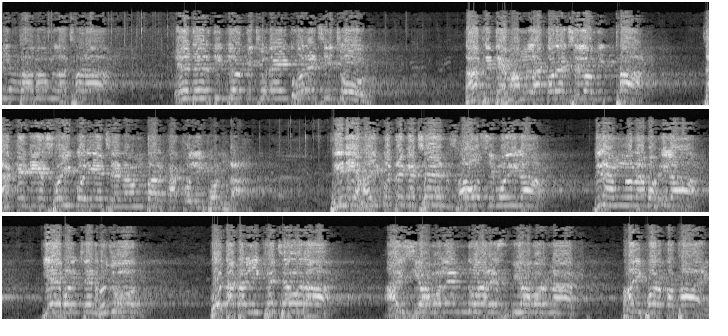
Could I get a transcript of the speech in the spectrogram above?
মিথ্যা মামলা ছাড়া এদের দ্বিতীয় কিছু নেই, ধরেছি চোর। কাঁথিতে মামলা করেছিল মিথ্যা। যাকে দিয়ে সই করিয়েছে নাম তার কাকলি পণ্ডা। তিনি হাইকোর্টে গেছেন, সাহসী মহিলা, বীরাঙ্গনা মহিলা। গিয়ে বলছেন, হুজুর, গোটাটা লিখেছে ওরা। আইসি অমলেন্দু আর এসপি অমরনাথ, ভাইপোর কথায়।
